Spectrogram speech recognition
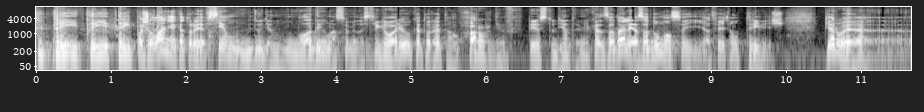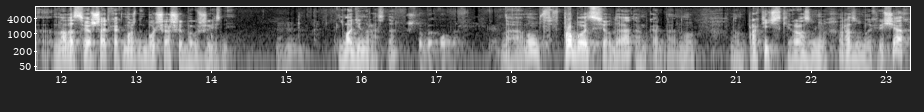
три, три, три пожелания, которые я всем людям, молодым в особенности, говорю, которые там в Харварде перед студентами, мне кажется, задали. Я задумался и ответил три вещи. Первое, э, надо совершать как можно больше ошибок в жизни. Ну, один раз, да? Чтобы опыт. Да, ну, пробовать все, да, там как бы, ну, там, практически разумных, разумных вещах,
